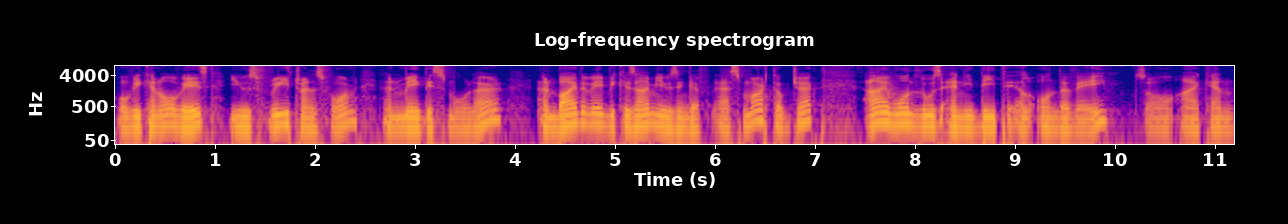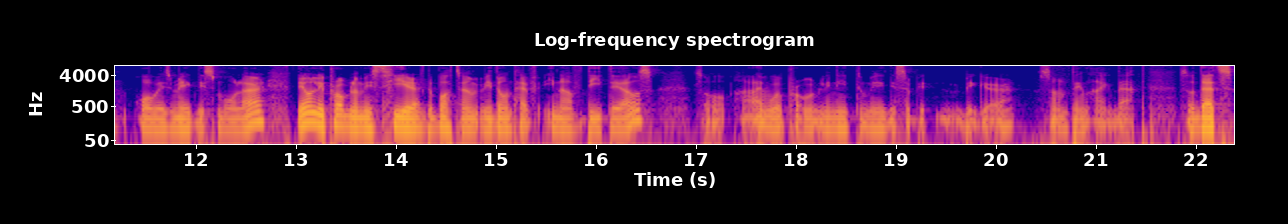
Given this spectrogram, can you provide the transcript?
or we can always use free transform and make this smaller. And by the way because I'm using a, a smart object I won't lose any detail on the way so I can always make this smaller. The only problem is here at the bottom we don't have enough details so I will probably need to make this a bit bigger something like that. So that's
